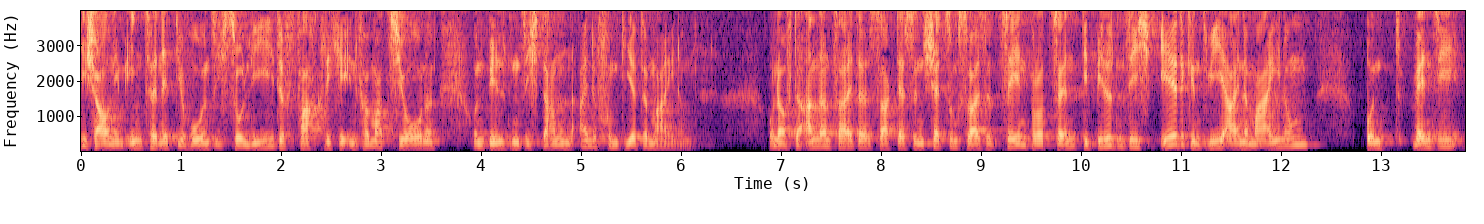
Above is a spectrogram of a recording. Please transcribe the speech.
die schauen im Internet, die holen sich solide fachliche Informationen und bilden sich dann eine fundierte Meinung. Und auf der anderen Seite sagt er, sind schätzungsweise 10 Prozent, die bilden sich irgendwie eine Meinung und wenn sie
